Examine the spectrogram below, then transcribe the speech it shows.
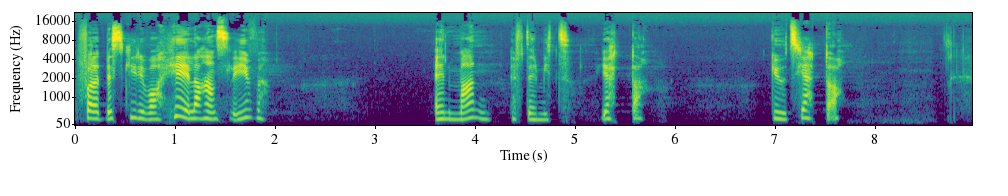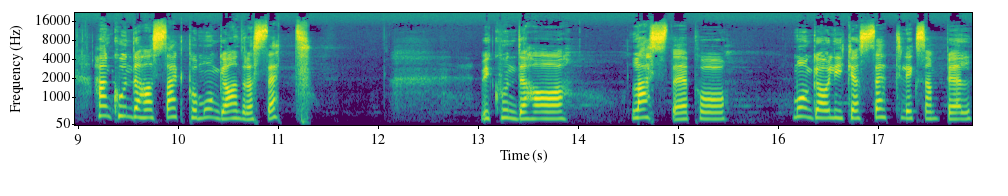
för att beskriva hela hans liv. En man efter mitt hjärta. Guds hjärta. Han kunde ha sagt på många andra sätt. Vi kunde ha läst det på många olika sätt, till exempel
